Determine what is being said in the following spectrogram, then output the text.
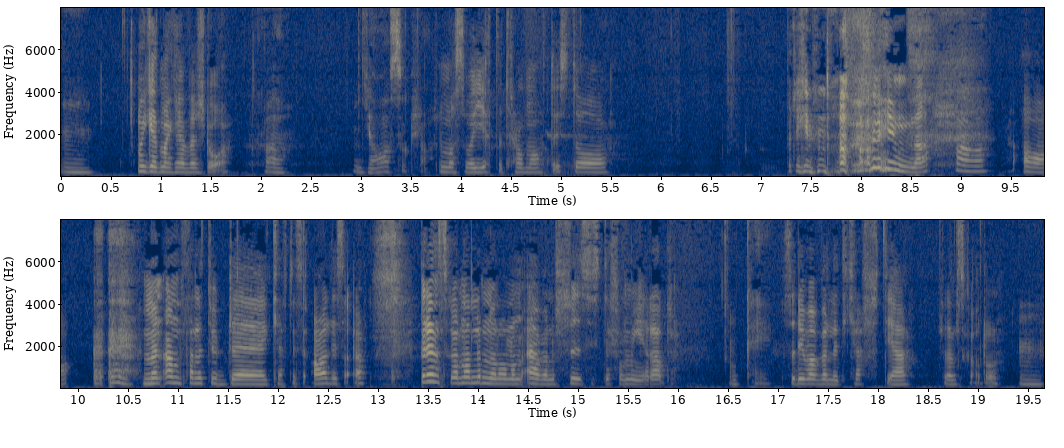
Mm. Vilket man kan förstå. Ja. Ja, såklart. Det måste vara jättetraumatiskt att Brinna. brinna. Ja. Ja. Men anfallet gjorde kraftig skada. Ja, det sa jag. Brännskadorna lämnade honom även fysiskt deformerad. Okej. Så det var väldigt kraftiga brännskador. Mm.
